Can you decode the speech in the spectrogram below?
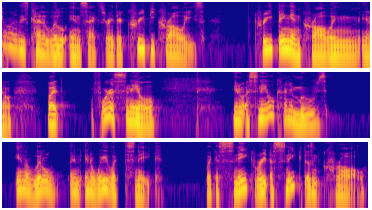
all these kind of little insects, right? They're creepy crawlies, creeping and crawling, you know. But for a snail, you know, a snail kind of moves in a little, in, in a way like a snake. Like a snake, right? A snake doesn't crawl.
